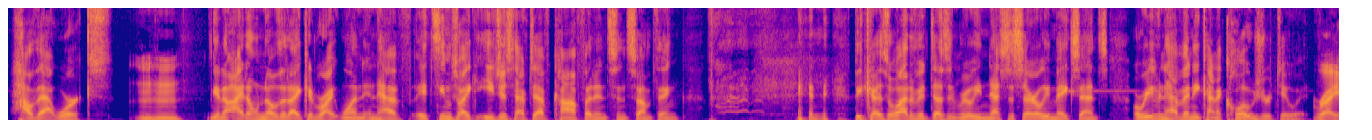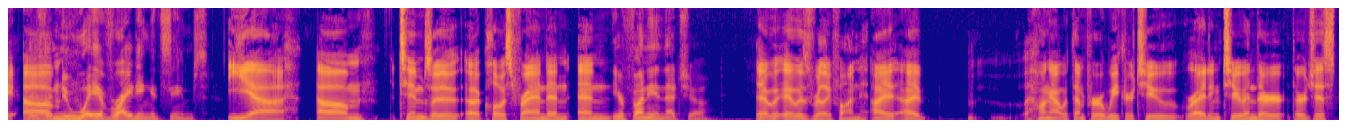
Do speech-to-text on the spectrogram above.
how that works. Mm-hmm. You know, I don't know that I could write one and have. It seems like you just have to have confidence in something. And because a lot of it doesn't really necessarily make sense or even have any kind of closure to it. Right. There's Um, a new way of writing, it seems. yeah. Um, Tim's a, a close friend, and and You're funny in that show. it, it was really fun. I, I hung out with them for a week or two writing too, and they're they're just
